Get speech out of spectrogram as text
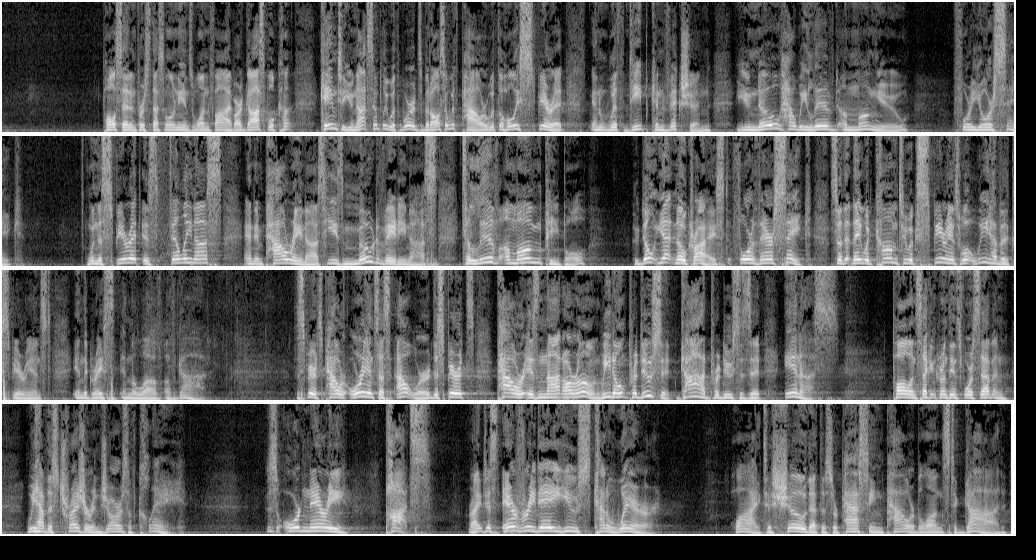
Paul said in 1 Thessalonians 1 5, Our gospel co- came to you not simply with words, but also with power, with the Holy Spirit, and with deep conviction. You know how we lived among you for your sake. When the Spirit is filling us and empowering us, He's motivating us to live among people who don't yet know Christ for their sake, so that they would come to experience what we have experienced in the grace and the love of God. The Spirit's power orients us outward. The Spirit's power is not our own. We don't produce it, God produces it in us. Paul in 2 Corinthians 4 7, we have this treasure in jars of clay. Just ordinary pots, right? Just everyday use kind of wear. Why? To show that the surpassing power belongs to God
